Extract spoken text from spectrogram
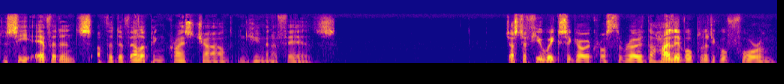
to see evidence of the developing Christ child in human affairs. Just a few weeks ago, across the road, the High Level Political Forum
